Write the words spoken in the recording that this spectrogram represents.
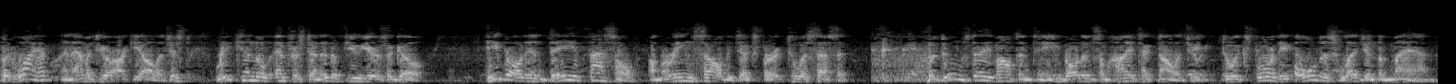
But Wyatt, an amateur archaeologist, rekindled interest in it a few years ago. He brought in Dave Fasold, a marine salvage expert, to assess it. The Doomsday Mountain team brought in some high technology to explore the oldest legend of man.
